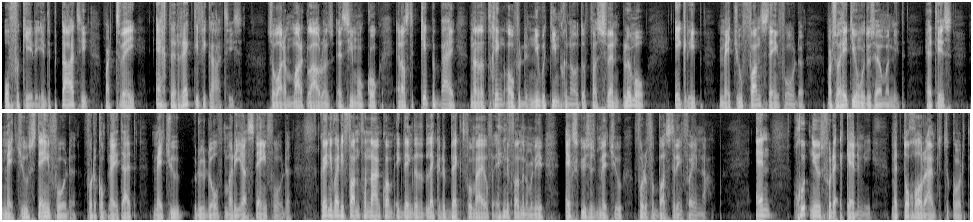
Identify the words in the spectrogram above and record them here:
of verkeerde interpretatie, maar twee echte rectificaties. Zo waren Mark Laurens en Simon Kok er als de kippen bij nadat het ging over de nieuwe teamgenoten van Sven Blummel. Ik riep Matthew van Steenvoorde, maar zo heet die jongen dus helemaal niet. Het is Matthew Steenvoorde. Voor de compleetheid Matthew Rudolf Maria Steenvoorde. Ik weet niet waar die van vandaan kwam. Ik denk dat het lekker de bekt voor mij op een of andere manier. Excuses Matthew voor de verbastering van je naam. En goed nieuws voor de Academy, met toch al ruimtetekort.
